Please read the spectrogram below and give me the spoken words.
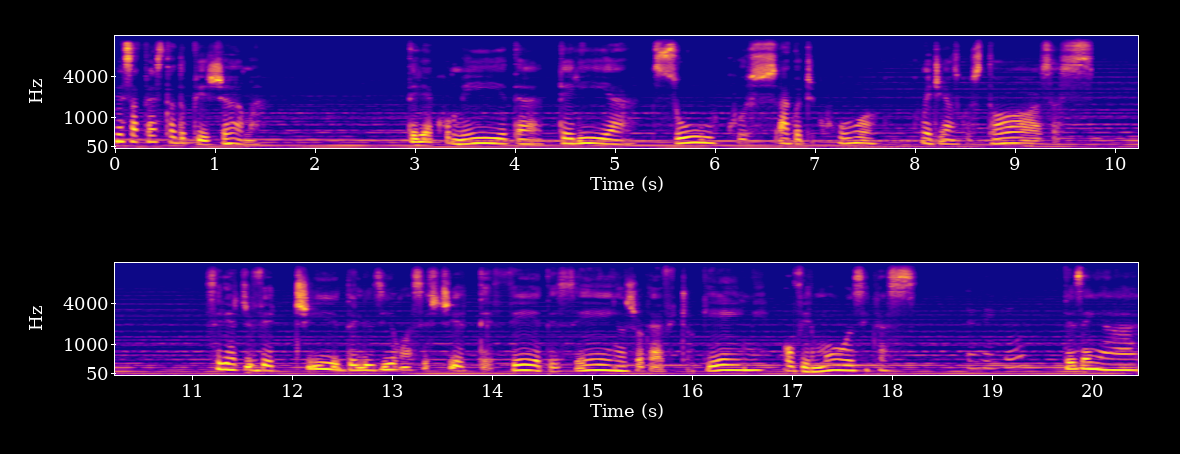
Nessa festa do pijama, teria comida, teria sucos, água de coco, comidinhas gostosas, Seria divertido, eles iam assistir TV, desenhos, jogar videogame, ouvir músicas, desenhar.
